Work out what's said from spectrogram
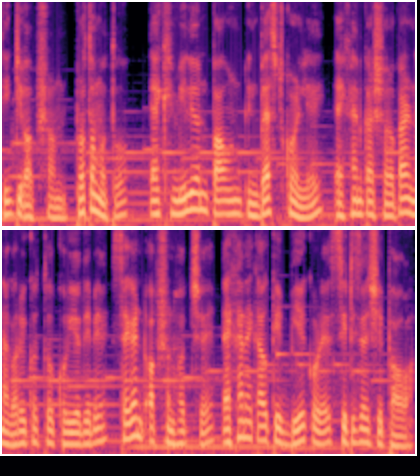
তিনটি অপশন প্রথমত এক মিলিয়ন পাউন্ড ইনভেস্ট করলে এখানকার সরকার নাগরিকত্ব করিয়ে দেবে। সেকেন্ড অপশন হচ্ছে, এখানে কাউকে বিয়ে করে সিটিজেনশিপ পাওয়া।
